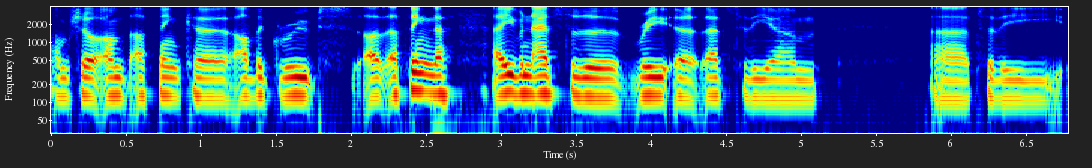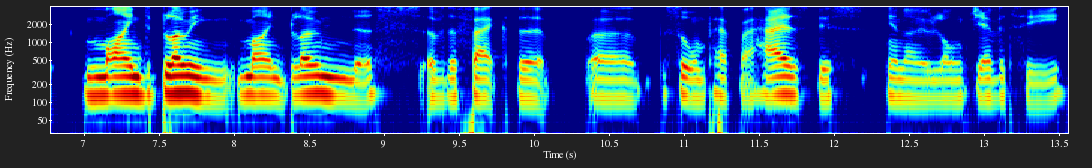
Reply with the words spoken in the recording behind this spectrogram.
I'm sure. I'm, i think uh, other groups. I, I, think that even adds to the re, uh, adds to the um uh, to the mind blowing mind blownness of the fact that uh, Salt-N-Pepa has this you know longevity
